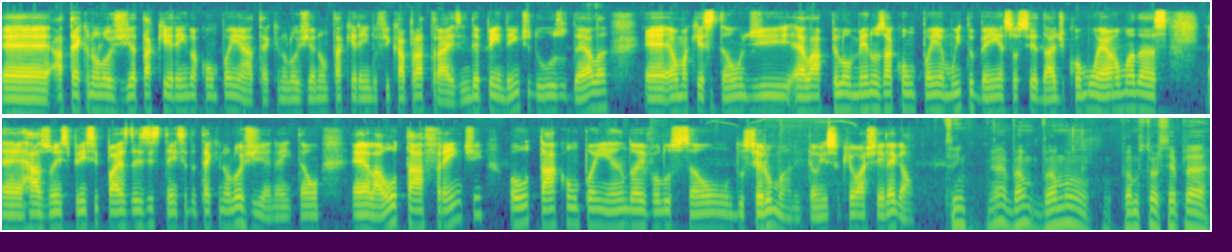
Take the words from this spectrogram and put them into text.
é, a tecnologia está querendo acompanhar, a tecnologia não está querendo ficar para trás. Independente do uso dela, é, é, uma questão de ela pelo menos acompanha muito bem a sociedade, como é uma das é, razões principais da existência da tecnologia. Né? Então, ela ou está à frente ou está acompanhando a evolução do ser humano. Então, isso que eu achei legal. Sim, é, vamos, vamos, vamos torcer para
